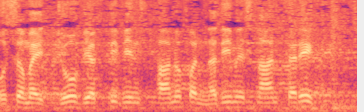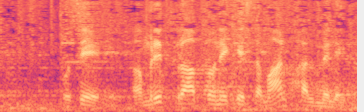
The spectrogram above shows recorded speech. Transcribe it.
उस समय जो व्यक्ति भी इन स्थानों पर नदी में स्नान करेगा, उसे अमृत प्राप्त होने के समान फल मिलेगा।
